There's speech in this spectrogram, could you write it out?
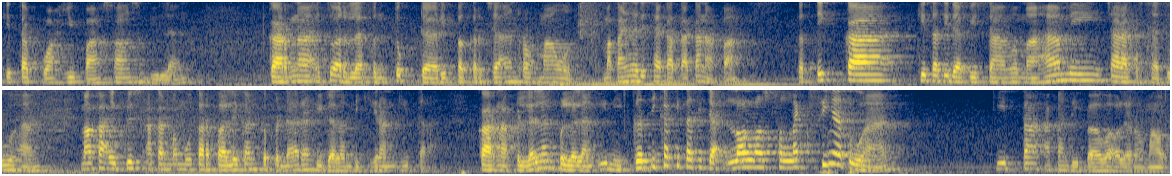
kitab Wahyu pasal 9. Karena itu adalah bentuk dari pekerjaan roh maut. Makanya tadi saya katakan apa? Ketika kita tidak bisa memahami cara kerja Tuhan, maka iblis akan memutarbalikkan kebenaran di dalam pikiran kita. Karena belalang-belalang ini ketika kita tidak lolos seleksinya Tuhan, kita akan dibawa oleh roh maut.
